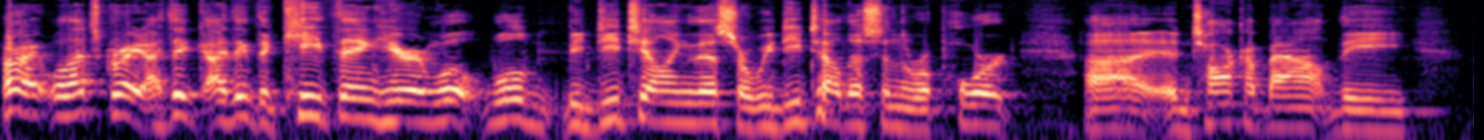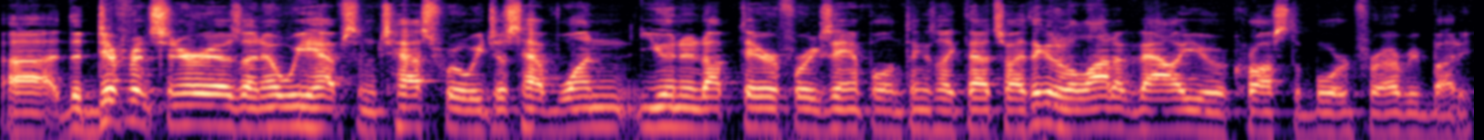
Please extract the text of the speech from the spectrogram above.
All right. Well, that's great. I think I think the key thing here, and we'll we'll be detailing this, or we detail this in the report, uh, and talk about the uh, the different scenarios. I know we have some tests where we just have one unit up there, for example, and things like that. So I think there's a lot of value across the board for everybody.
